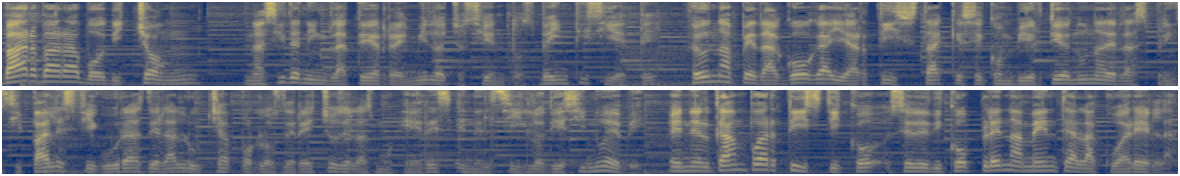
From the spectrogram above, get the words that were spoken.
Bárbara Bodichon nacida en Inglaterra en 1827, fue una pedagoga y artista que se convirtió en una de las principales figuras de la lucha por los derechos de las mujeres en el siglo XIX. En el campo artístico se dedicó plenamente a la acuarela,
